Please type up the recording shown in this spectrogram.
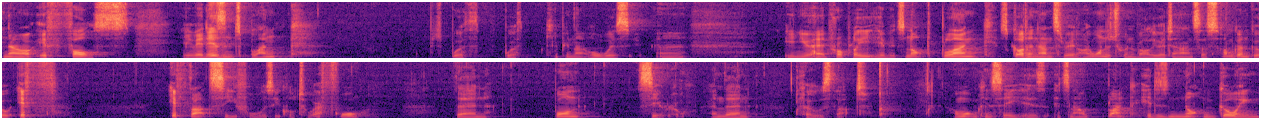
Now, if false, if it isn't blank, it's worth, worth keeping that always uh, in your head properly. If it's not blank, it's got an answer in, I wanted to evaluate an answer, so I'm going to go if if that C4 is equal to F4, then 1, 0, and then close that. And what we can see is it's now blank. It is not going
